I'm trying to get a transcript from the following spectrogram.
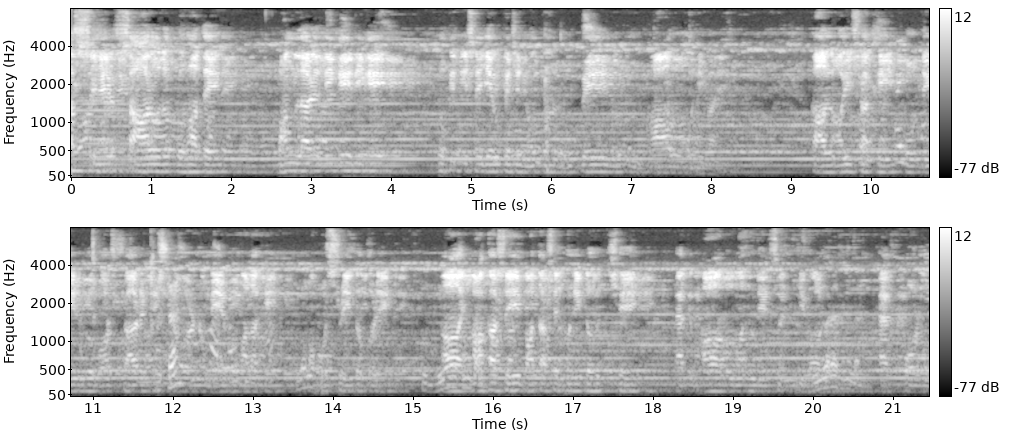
আশ্বিনের শারদ প্রভাতে বাংলার দিকে দিকে প্রকৃতি সেজে উঠেছে নতুন রূপে, নতুন ভাব মণিমায় কাল বৈশাখী ও দীর্ঘ বর্ষার কৃষ্ণবর্ণ মেঘমালাকে অপসৃত করে, আজ আকাশে বাতাসে ধ্বনিত হচ্ছে এক ভাব সঞ্জীবন, এক পরম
